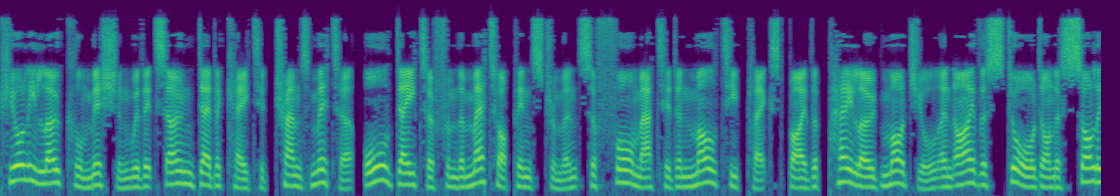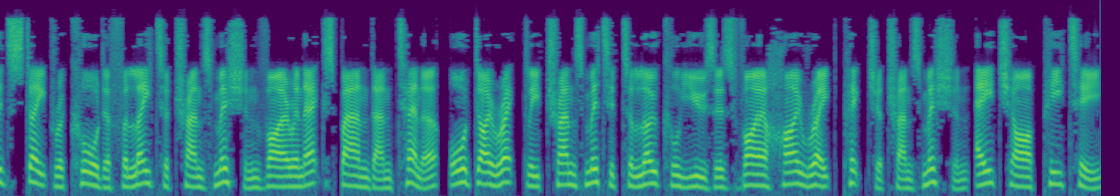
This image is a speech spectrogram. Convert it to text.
purely local mission with its own dedicated transmitter, all data from the METOP instruments are formatted and multiplexed by the payload module and either stored on a solid-state recorder for later transmission via an X-band antenna, or directly transmitted to local users via high-rate picture transmission HRPT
